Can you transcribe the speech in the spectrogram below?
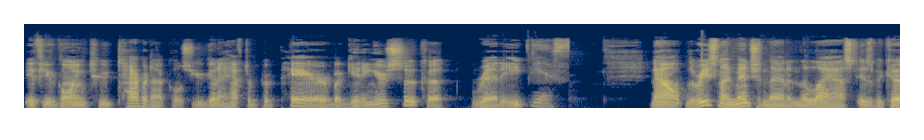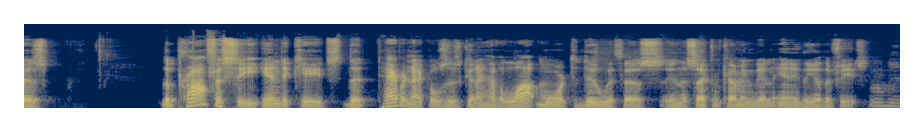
If you're going to tabernacles, you're going to have to prepare by getting your sukkah ready. yes. Now, the reason I mentioned that in the last is because the prophecy indicates that tabernacles is going to have a lot more to do with us in the second coming than any of the other feasts. hmm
